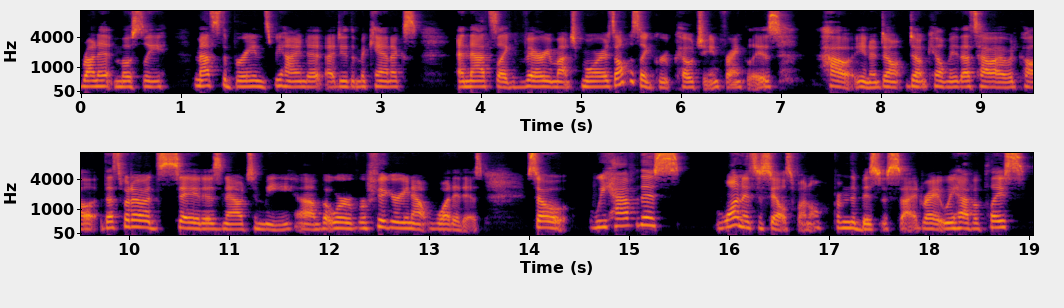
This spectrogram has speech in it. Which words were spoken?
run it mostly. Matt's the brains behind it. I do the mechanics. And that's like very much more, it's almost like group coaching, frankly, is how, you know, don't, don't kill me. That's how I would call it. That's what I would say it is now to me. Um, but we're, we're figuring out what it is. So we have this one, it's a sales funnel from the business side, right? We have a place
